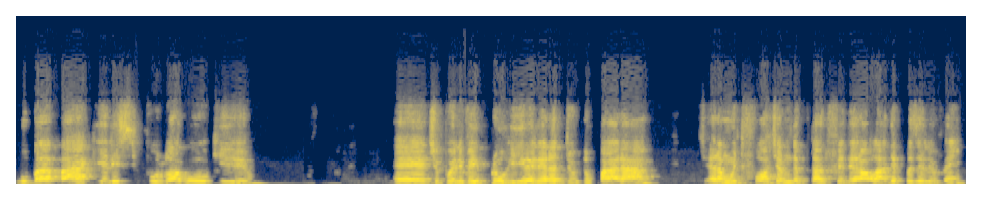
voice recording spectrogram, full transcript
O Babá, ele, tipo, logo que... É, tipo, ele veio para o Rio, ele era do, do Pará, era muito forte, era um deputado federal lá, depois ele vem,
